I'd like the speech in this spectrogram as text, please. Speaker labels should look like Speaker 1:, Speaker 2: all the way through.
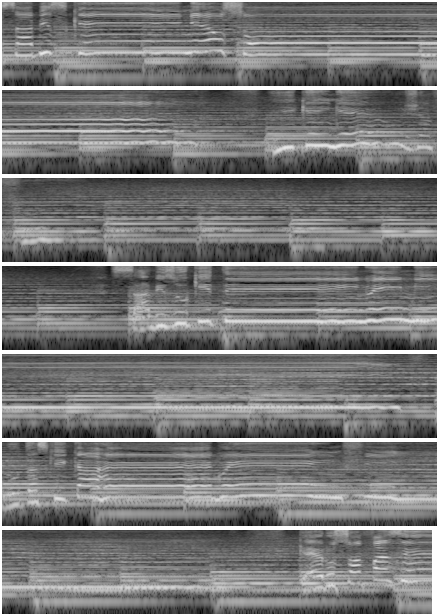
Speaker 1: sabes quem eu sou. fazer.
